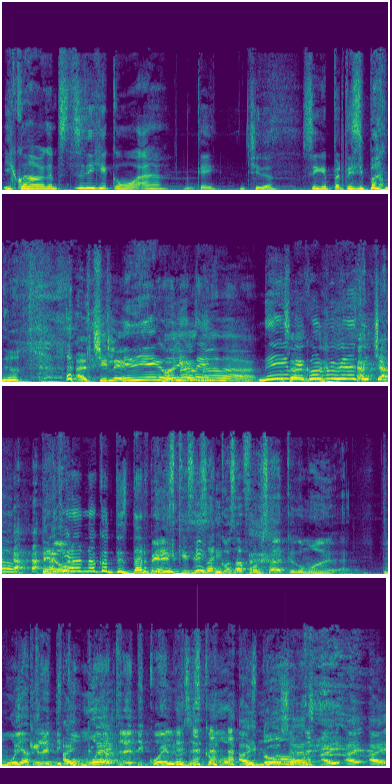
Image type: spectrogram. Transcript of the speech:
Y cuando me contestaste dije como, ah, ok, chido, sigue participando. Al chile, Y dije, no digas me- nada. O sea, mejor me hubieras dicho, Pero- prefiero no contestarte. Pero es que es esa cosa forzada que como de, muy Es atlético, hay- muy hay- atlético él. Es como, Hay no, cosas, hay, hay, hay,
